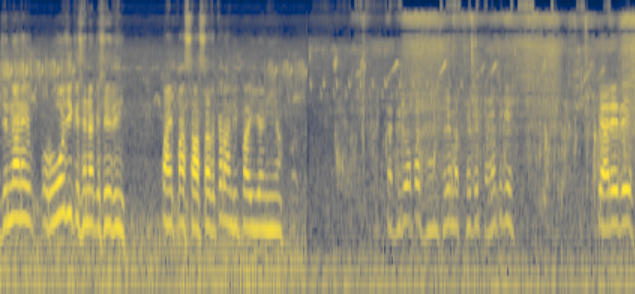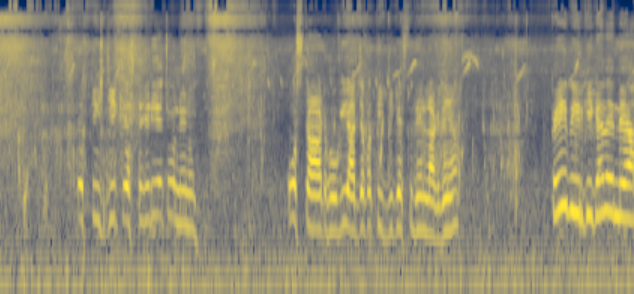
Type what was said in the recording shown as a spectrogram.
ਜਿਨ੍ਹਾਂ ਨੇ ਰੋਜ਼ ਹੀ ਕਿਸੇ ਨਾ ਕਿਸੇ ਦੀ ਪੰਜ ਪੰਜ ਸੱਤ ਸੱਤ ਘਰਾਂ ਦੀ ਪਾਈ ਜਾਣੀ ਆ। ਤਾਂ ਵੀਰੋ, ਆਪਾਂ ਦੂਸਰੇ ਮੱਥੇ ਤੇ ਪਹੁੰਚ ਗਏ। ਪਿਆਰੇ ਦੇ, ਤੇ ਤੀਜੀ ਕਿਸ਼ਤ ਜਿਹੜੀ ਹੈ ਝੋਨੇ ਨੂੰ, ਉਹ ਸਟਾਰਟ ਹੋ ਗਈ। ਅੱਜ ਆਪਾਂ ਤੀਜੀ ਕਿਸ਼ਤ ਦੇਣ ਲੱਗਦੇ ਆ। ਕਈ ਵੀਰ ਕੀ ਕਹਿੰਦੇ ਹੁੰਦੇ ਆ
